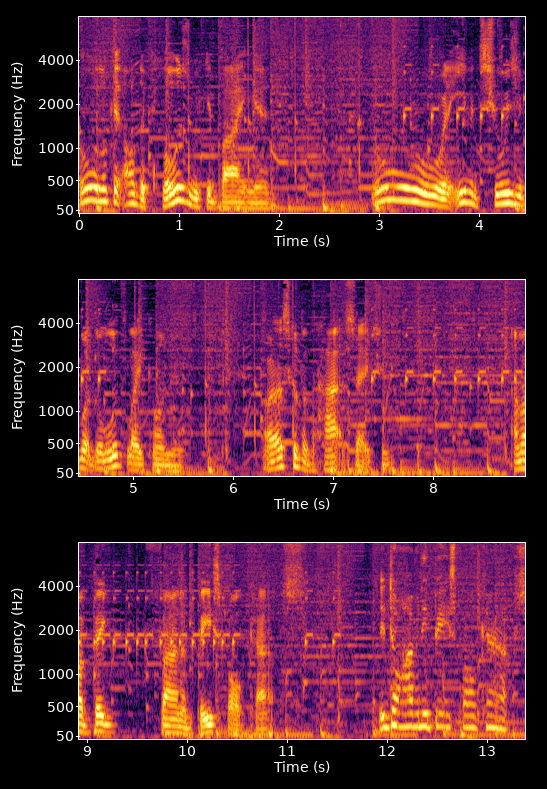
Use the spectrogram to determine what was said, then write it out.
Oh, look at all the clothes we could buy here. Oh, it even shows you what they look like on you. Alright, let's go to the hat section. I'm a big fan of baseball caps. They don't have any baseball caps.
